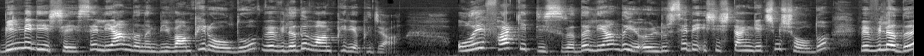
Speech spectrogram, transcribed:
Bilmediği şey ise Lianda'nın bir vampir olduğu ve Vlad'ı vampir yapacağı. Olayı fark ettiği sırada Lianda'yı öldürse de iş işten geçmiş oldu ve Vlad'ı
